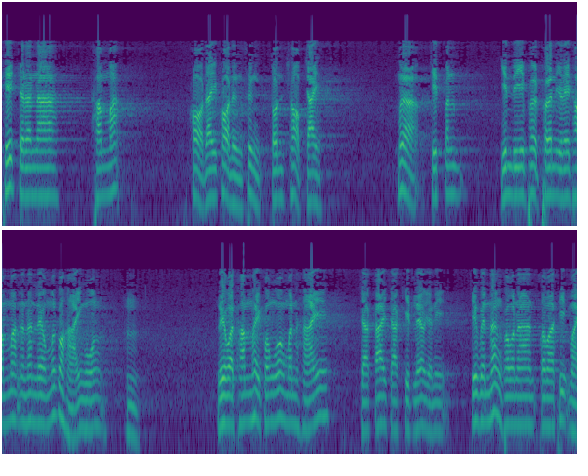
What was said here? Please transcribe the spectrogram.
พิจารณาธรรมะ ข้อใดข้อหนึ่งซึ่งตนชอบใจ เมื่อจิตมันยินดีเพลิดเพลินอยู่ในธรรมะนั้น ๆ แล้วมันก็หายง่วง อืม เรียกว่าทำให้ความง่วงมันหายจากกายจากจิตแล้วอย่างนี้ จึงเป็นนั่งภาวนาสมาธิใหม่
